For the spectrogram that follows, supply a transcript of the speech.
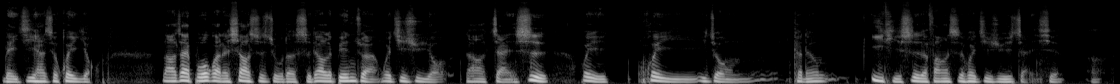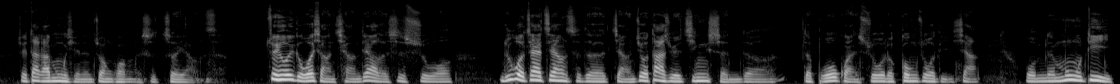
累积还是会有。然后在博物馆的校史组的史料的编纂会继续有，然后展示会会以一种可能议题式的方式会继续展现啊，所以大概目前的状况是这样子。最后一个我想强调的是说，如果在这样子的讲究大学精神的的博物馆所有的工作底下，我们的目的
